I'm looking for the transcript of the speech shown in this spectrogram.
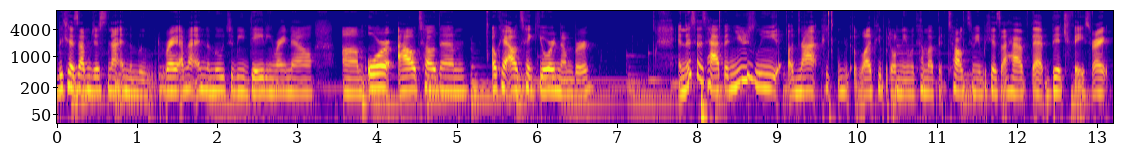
because I'm just not in the mood, right? I'm not in the mood to be dating right now. Um, or I'll tell them, okay, I'll take your number. And this has happened. Usually, uh, not a lot of people don't even come up and talk to me because I have that bitch face, right?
